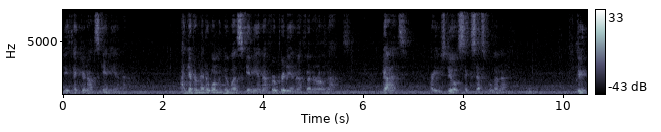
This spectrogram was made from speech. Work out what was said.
Do you think you're not skinny enough? I never met a woman who was skinny enough or pretty enough in her own eyes. Guys, are you still successful enough? Do,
